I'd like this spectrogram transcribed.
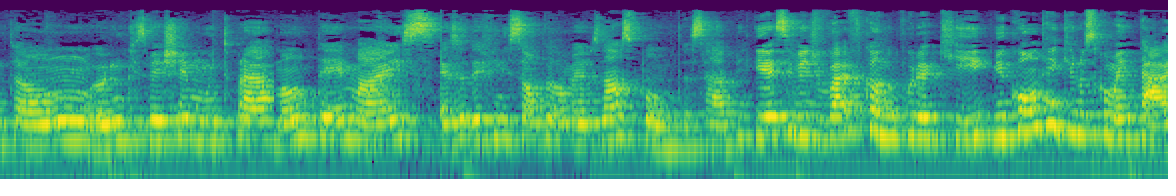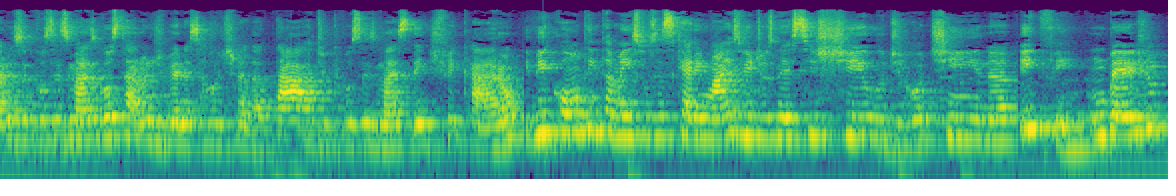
então eu não quis mexer muito pra manter mais essa definição, pelo menos nas pontas, sabe? E esse vídeo vai ficando por aqui. Me contem aqui nos comentários o que vocês mais gostaram de ver nessa rotina da tarde, o que vocês mais identificaram. E me contem também se vocês querem mais vídeos nesse estilo de rotina. Enfim, um beijo,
